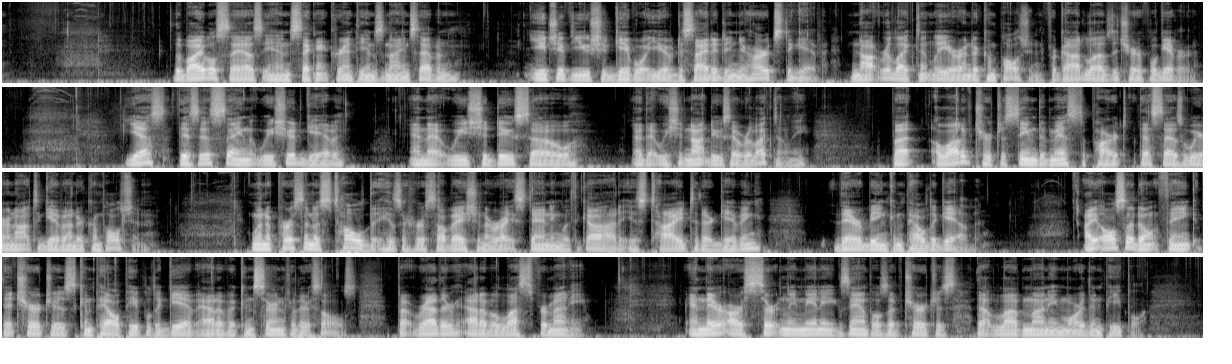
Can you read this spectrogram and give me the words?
The Bible says in 2 Corinthians 9 7, each of you should give what you have decided in your hearts to give, not reluctantly or under compulsion, for God loves a cheerful giver. Yes, this is saying that we should give, and that we should do so, uh, that we should not do so reluctantly. But a lot of churches seem to miss the part that says we are not to give under compulsion. When a person is told that his or her salvation or right standing with God is tied to their giving, they are being compelled to give. I also don't think that churches compel people to give out of a concern for their souls, but rather out of a lust for money. And there are certainly many examples of churches that love money more than people,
